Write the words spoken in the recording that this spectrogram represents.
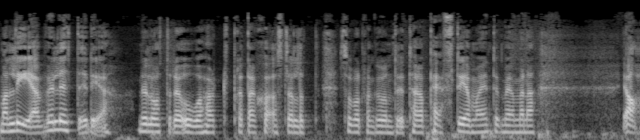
Man lever lite i det. Nu låter det oerhört pretentiöst eller som att man går runt i terapeut, det är man ju inte men Jag menar, ja,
